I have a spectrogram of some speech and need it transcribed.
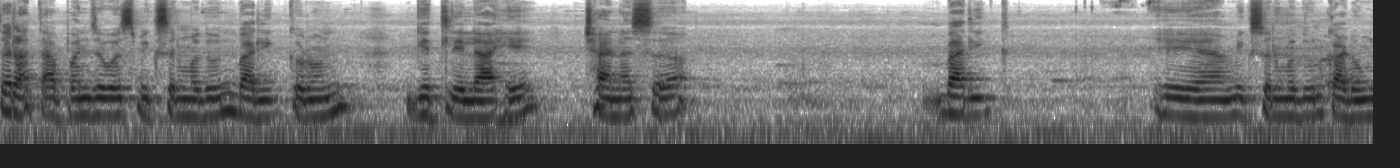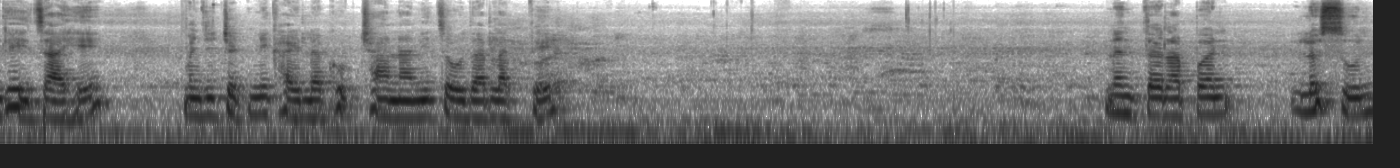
तर आता आपण जवस मिक्सरमधून बारीक करून घेतलेलं आहे. छान असं बारीक हे मिक्सरमधून काढून घ्यायचं आहे. म्हणजे चटणी खायला खूप छान आणि चवदार लागते. नंतर आपण लसूण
